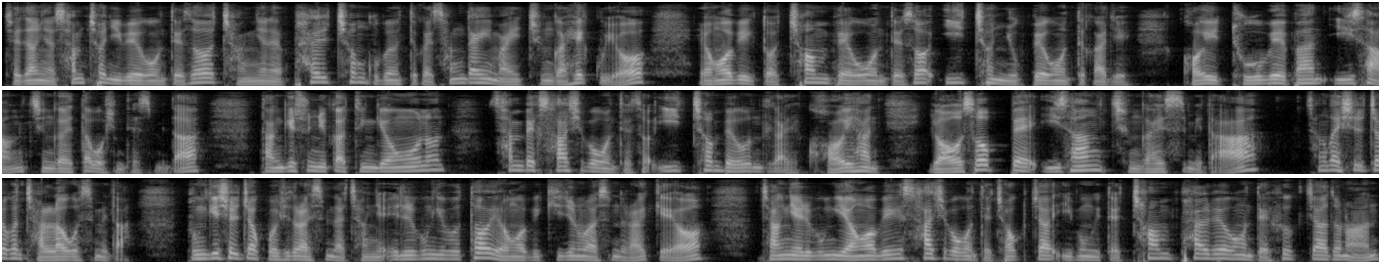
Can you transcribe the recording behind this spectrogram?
재작년 3,200원대에서 작년에 8,900원대까지 상당히 많이 증가했고요. 영업이익도 1,100원대에서 2,600원대까지 거의 두 배 반 이상 증가했다 보시면 됐습니다. 단기 순익 같은 경우는 340원대에서 2,100원대까지 거의 한 6배 이상 증가했습니다. 상당히 실적은 잘 나오고 있습니다. 분기 실적 보시도록 하겠습니다. 작년 1분기부터 영업이익 기준으로 말씀드릴게요. 작년 1분기 영업이익 40억 원대 적자, 2분기 때 1,800억 원대 흑자 전환,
